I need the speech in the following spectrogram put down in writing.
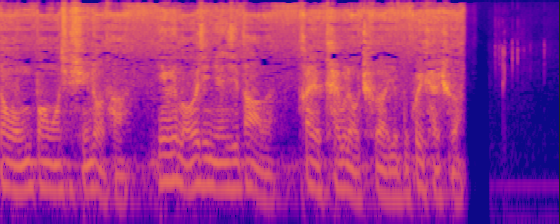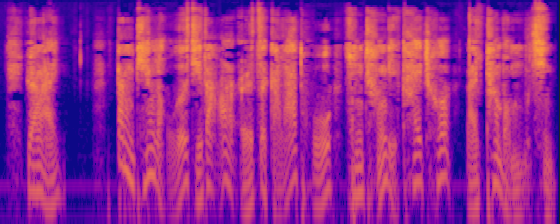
让我们帮忙去寻找他。因为老额吉年纪大了，他也开不了车，也不会开车。原来，当天老额吉的二儿子嘎拉图从城里开车来探望母亲，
